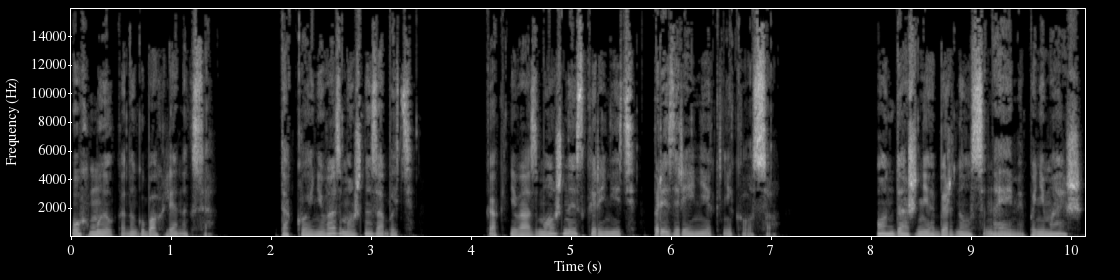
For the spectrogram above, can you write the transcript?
Ухмылка на губах Ленокса. Такое невозможно забыть. Как невозможно искоренить презрение к Николасу. Он даже не обернулся на Эми, понимаешь?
